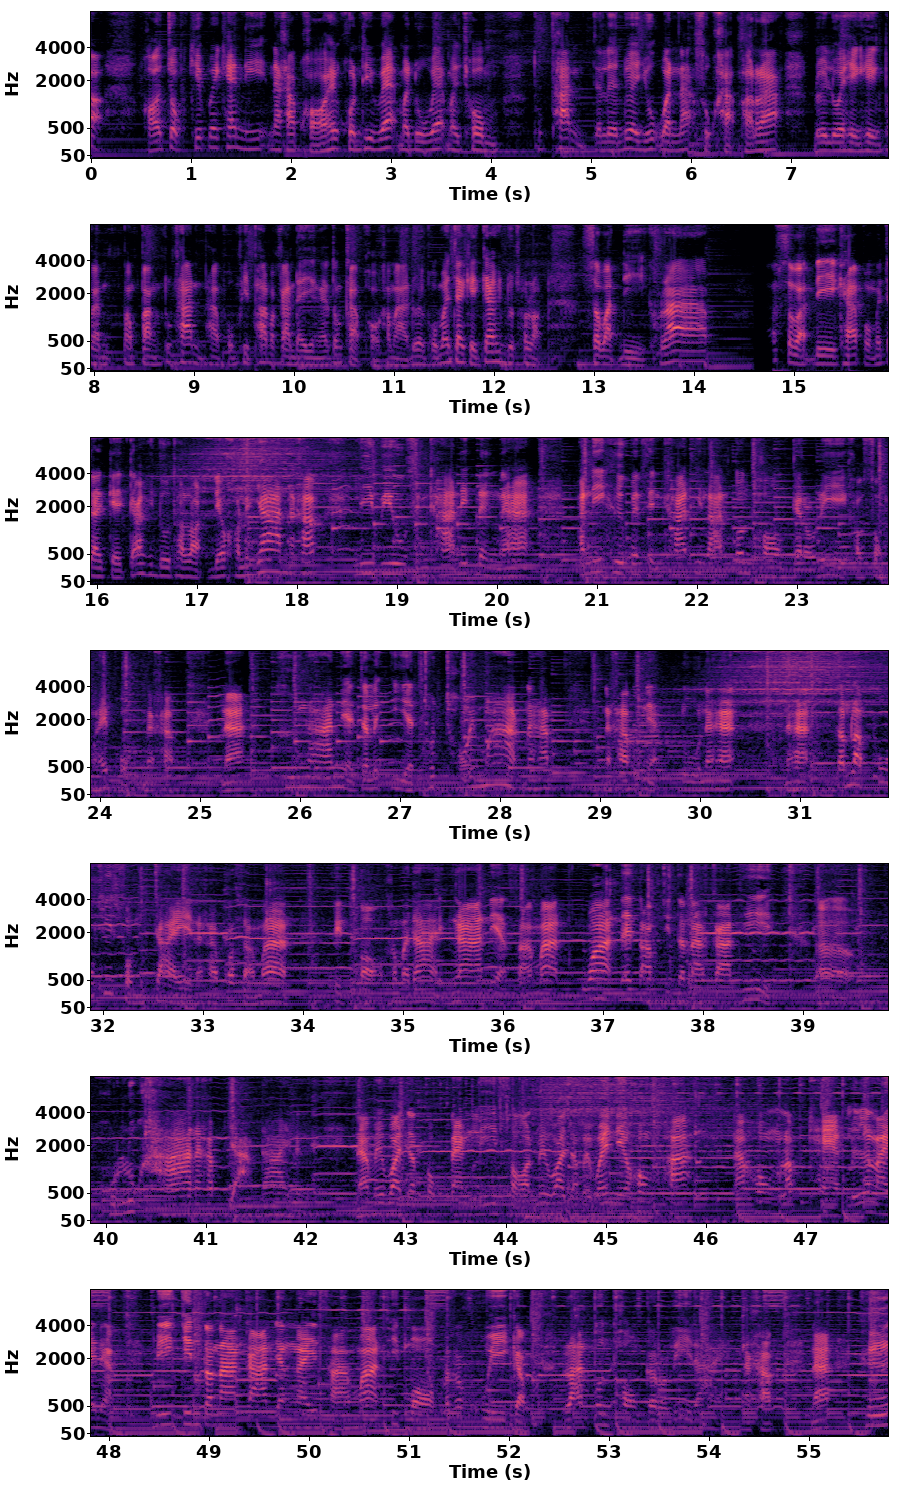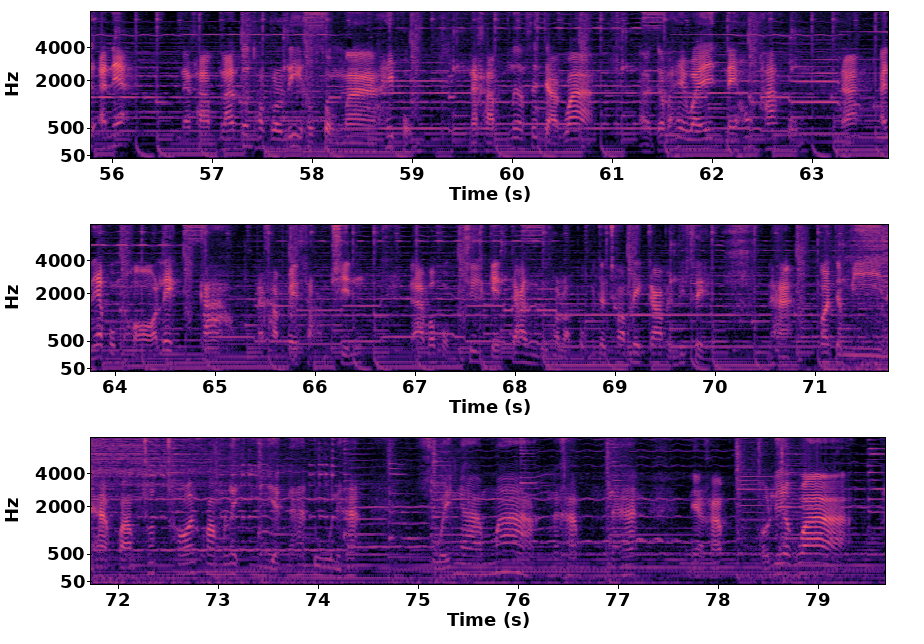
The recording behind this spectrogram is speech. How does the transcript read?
ขอจบคลิปไว้แค่นี้นะครับ ขอให้คนที่แวะมาดูแวะมาชมทุกท่านเจริญด้วยอายุวันนะสุขะภระรวยรวยๆเฮงเฮงปังปังปังทุกท่านหากผมผิดพลาดประการใดยังไงต้องกลับขอขมาด้วย ผมอาจารย์เกตแก้วฮินดูทลอดสวัสดีครับ ครับสวัสดีครับ ผมอาจารย์เกตก้าฮินดูทลอดเดี๋ยวขออนุญาตนะครับ รีวิวสินค้านิดนึงนะฮะ อันนี้คือเป็นสินค้าที่ร้านต้นทองแกลเลอรี่เขาส่งมาให้ผมนะครับนะคืองานเนี่ยจะละเอียดชดช้อยมากนะครับนะครับเนี่ยดูนะฮะนะฮะสำหรับผู้ที่สนใจนะครับก็สามารถติดต่อเข้ามาได้ งานเนี่ยสามารถวาดได้ตามจินตนาการที่คุณลูกค้านะครับอยากได้เลย นะไม่ว่าจะตกแต่งรีสอร์ทไม่ว่าจะไปไว้ในห้องพระนะห้องรับแขกหรืออะไรเนี่ยมีจินตนาการยังไงสามารถที่บอกแล้วก็คุยกับร้านต้นทองแกลเลอรี่ได้นะครับนะคืออันเนี้ยนะครับร้านต้นทองแกลเลอรี่เขาส่งมาให้ผมนะครับเนื่องจากว่าจะมาให้ไว้ในห้องพักผมนะอันเนี้ยผมขอเลข9นะครับไป 3 ชิ้นนะเพราะผมชื่อเกตก้าดูตลอดผมก็จะชอบเลข9เป็นพิเศษ นะฮะก็จะมีนะฮะความชดช้อยความละเอียดนะฮะดูนะฮะสวยงามมากนะครับนะฮะเนี่ยครับเขาเรียกว่า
